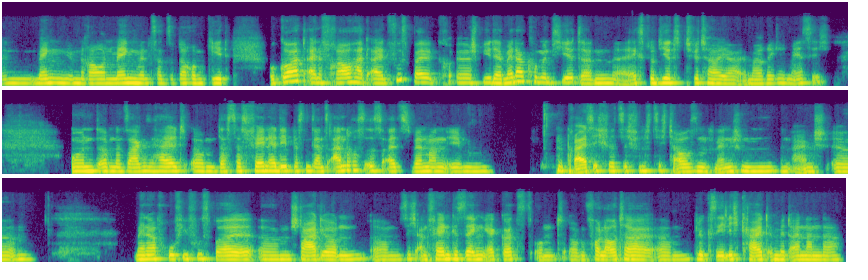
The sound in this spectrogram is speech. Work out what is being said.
in, Mengen, in rauen Mengen, wenn es dann so darum geht, oh Gott, eine Frau hat ein Fußballspiel der Männer kommentiert, dann äh, explodiert Twitter ja immer regelmäßig. Und ähm, dann sagen sie halt, ähm, dass das Fanerlebnis ein ganz anderes ist, als wenn man eben 30, 40, 50.000 Menschen in einem ähm, Männerprofifußballstadion ähm, sich an Fangesängen ergötzt und ähm, vor lauter ähm, Glückseligkeit im Miteinander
